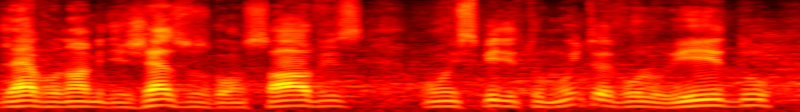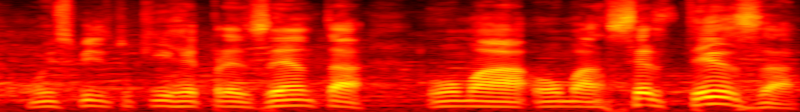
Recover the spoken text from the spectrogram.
leva o nome de Jesus Gonçalves, um espírito muito evoluído, um espírito que representa uma, uma certeza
